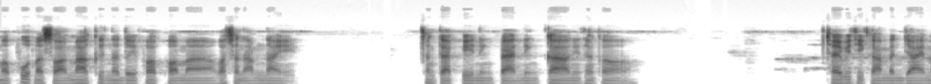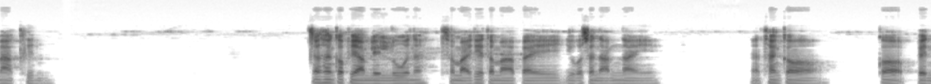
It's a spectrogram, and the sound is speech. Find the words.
มาพูดมาสอนมากขึ้นนะโดยเพราะพอมาวัดสนามใน ตั้งแต่ปีหนึ่งแปดหนึ่งเก้านี่ท่านก็ ใช้วิธีการบรรยายมากขึ้น แล้วท่านก็พยายามเรียนรู้นะ สมัยที่ตมาไปอยู่วัดสนามในนะท่านก็ก็เป็น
